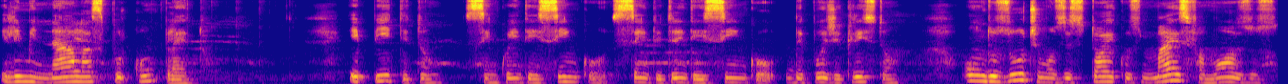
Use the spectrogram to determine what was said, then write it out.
eliminá-las por completo. Epíteto 55, 135 depois de Cristo, um dos últimos estoicos mais famosos,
